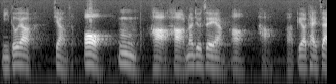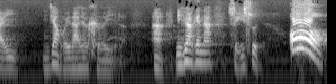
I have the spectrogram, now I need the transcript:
你都要。这样子哦，嗯，好好，那就这样啊，好啊，不要太在意，你这样回答就可以了啊，你不要跟他随顺。哦，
